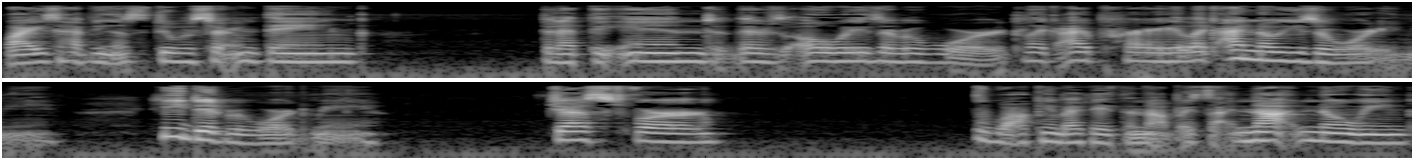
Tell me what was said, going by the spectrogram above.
why he's having us do a certain thing. But at the end, there's always a reward. Like I pray, like I know he's rewarding me. He did reward me just for walking by faith and not by sight, not knowing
